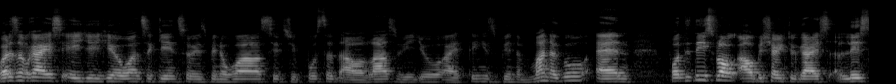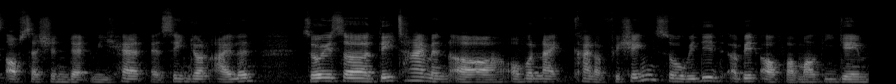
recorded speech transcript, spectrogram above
What is up guys, AJ here once again. So it's been a while since we posted our last video. I think it's been a month ago and for today's vlog, I'll be sharing to you guys a list of sessions that we had at St. John Island. So it's a daytime and uh, overnight kind of fishing. So we did a bit of a multi-game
